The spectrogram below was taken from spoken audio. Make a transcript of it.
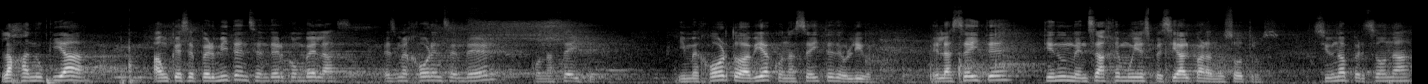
La Hanukkah, aunque se permite encender con velas, es mejor encender con aceite. Y mejor todavía con aceite de oliva. El aceite tiene un mensaje muy especial para nosotros. Si una persona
